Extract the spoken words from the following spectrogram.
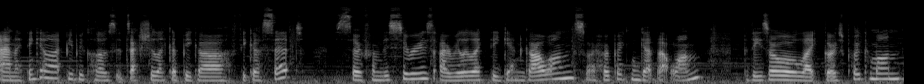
and I think it might be because it's actually like a bigger figure set. So from this series, I really like the Gengar one, so I hope I can get that one. But these are all like ghost Pokemon,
